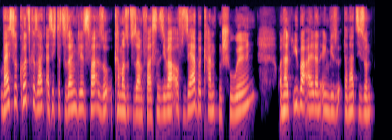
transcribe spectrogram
weißt du, kurz gesagt, als ich das zusammengelesen war, so kann man so zusammenfassen, sie war auf sehr bekannten Schulen und hat überall dann irgendwie so, dann hat sie so einen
